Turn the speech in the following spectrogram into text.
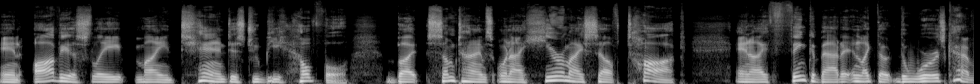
and obviously my intent is to be helpful but sometimes when i hear myself talk and I think about it and like the the words kind of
